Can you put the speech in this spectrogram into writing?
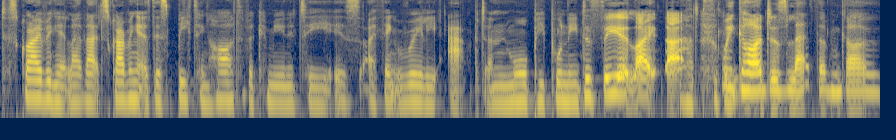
Describing it like that, describing it as this beating heart of a community is, I think, really apt. And more people need to see it like that. Absolutely. We can't just let them go.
